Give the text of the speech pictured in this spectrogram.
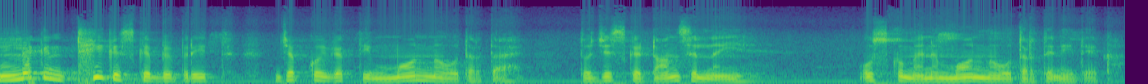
लेकिन ठीक इसके विपरीत, जब कोई व्यक्ति मौन में उतरता है तो जिसके टांसिल नहीं है, उसको मैंने मौन में उतरते नहीं देखा।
